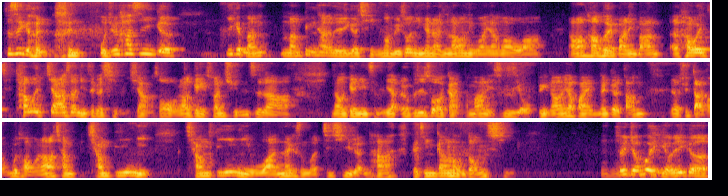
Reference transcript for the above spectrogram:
这是一个很很，我觉得它是一个。一个蛮蛮病态的一个情况，比如说你一个男生，然后你玩洋娃娃，然后他会把你把呃，他会他会加深你这个形象，说、哦，然后给你穿裙子啦，然后给你怎么样，而不是说干他妈你是不是有病，然后要把你那个当要去打搞不同，然后强强逼你强逼你玩那个什么机器人哈、和金刚那种东西，所以就会有一个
